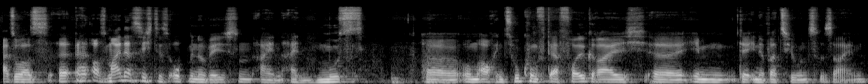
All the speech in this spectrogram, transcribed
Also aus, äh, aus meiner Sicht ist Open Innovation ein, ein Muss äh, um auch in Zukunft erfolgreich äh, in der Innovation zu sein.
